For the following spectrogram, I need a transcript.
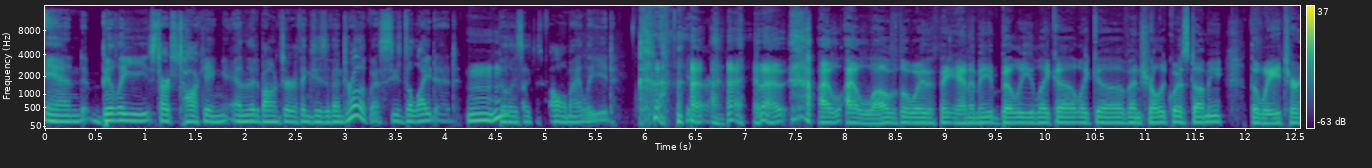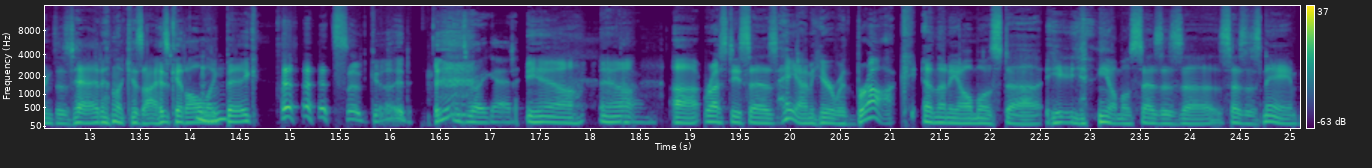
And Billy starts talking, and the bouncer thinks he's a ventriloquist. He's delighted. Mhm. Billy's like, just follow my lead. And I, I I love the way that they animate Billy like a like a ventriloquist dummy. The way he turns his head and like his eyes get all like big. it's so good. it's very good. Yeah, yeah. Um, uh, Rusty says, "Hey, I'm here with Brock," and then he almost uh, he he almost says his uh, says his name,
